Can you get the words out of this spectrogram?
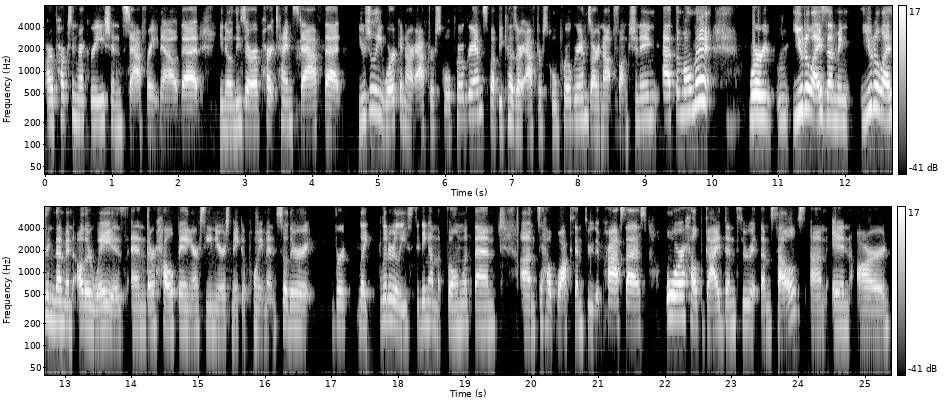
our Parks and Recreation staff right now. That you know these are our part-time staff that usually work in our after school programs, but because our after school programs are not functioning at the moment, we're utilizing them in, utilizing them in other ways and they're helping our seniors make appointments. So they're like literally sitting on the phone with them um, to help walk them through the process or help guide them through it themselves um, in our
